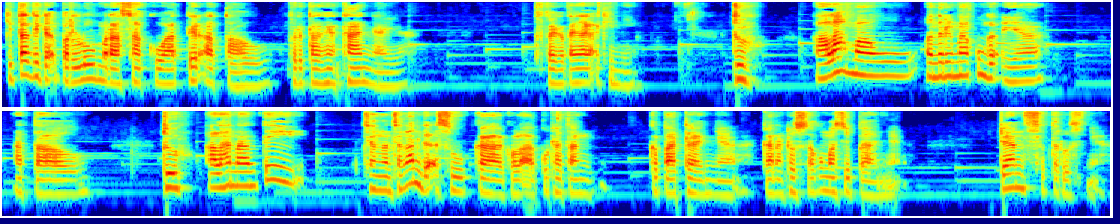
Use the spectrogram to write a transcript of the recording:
kita tidak perlu merasa khawatir atau bertanya-tanya ya. Bertanya-tanya kayak gini, Duh, Allah mau menerima aku nggak ya? Atau duh Allah nanti jangan-jangan nggak suka kalau aku datang kepadanya karena dosaku masih banyak dan seterusnya.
